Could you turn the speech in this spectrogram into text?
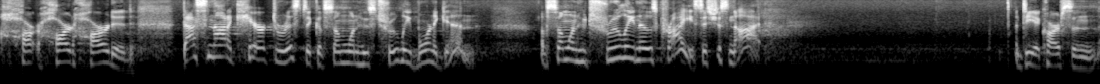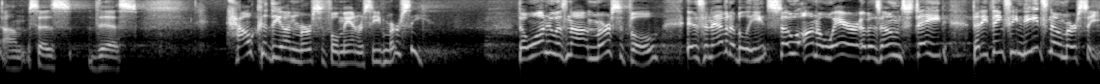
hard hearted, that's not a characteristic of someone who's truly born again, of someone who truly knows Christ. It's just not. D.A. Carson um, says this How could the unmerciful man receive mercy? The one who is not merciful is inevitably so unaware of his own state that he thinks he needs no mercy.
